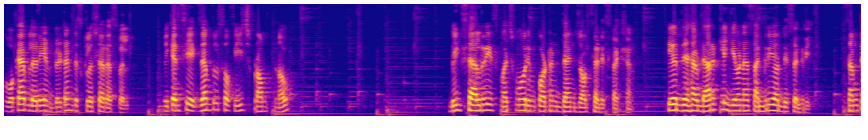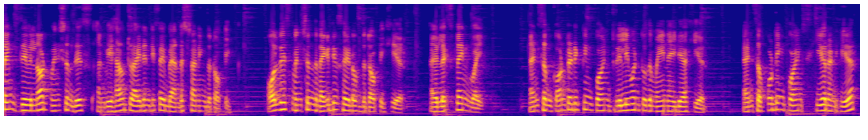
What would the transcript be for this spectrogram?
vocabulary and written discourse as well. We can see examples of each prompt now. Big salary is much more important than job satisfaction. Here they have directly given us agree or disagree. Sometimes they will not mention this and we have to identify by understanding the topic. Always mention the negative side of the topic here. I will explain why. And some contradicting point relevant to the main idea here. And supporting points here and here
